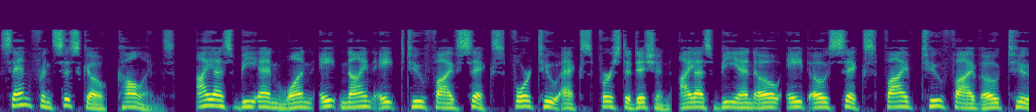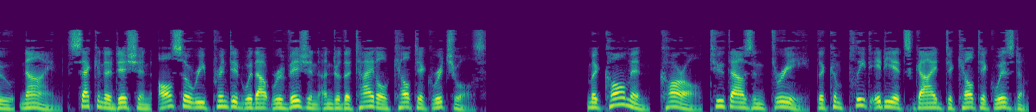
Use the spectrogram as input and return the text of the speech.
San Francisco, Collins. ISBN 1-898256-42-X First edition, ISBN 0-806-52502-9 Second edition also reprinted without revision under the title Celtic Rituals. McColman, Carl 2003, The Complete Idiot's Guide to Celtic Wisdom.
